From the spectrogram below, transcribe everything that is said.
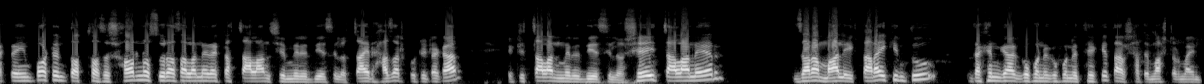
একটা ইম্পর্টেন্ট তথ্য আছে। স্বর্ণ চোরাচালানের একটা চালান সে মেরে দিয়েছিল। চার হাজার কোটি টাকার একটি চালান মেরে দিয়েছিল। সেই চালানের যারা মালিক, তারাই কিন্তু দেখেন গা, গোপনে গোপনে থেকে তার সাথে মাস্টার মাইন্ড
